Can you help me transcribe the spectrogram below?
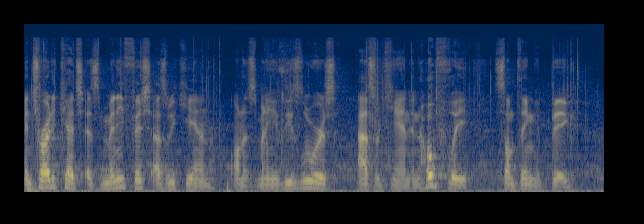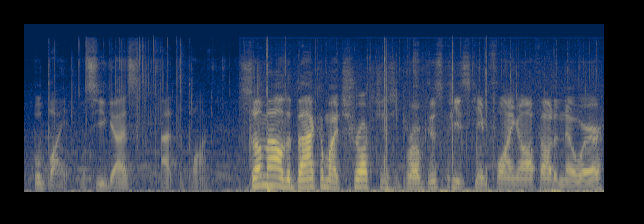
and try to catch as many fish as we can on as many of these lures as we can, and hopefully something big will bite. We'll see you guys at the pond. Somehow the back of my truck just broke. This piece came flying off out of nowhere.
